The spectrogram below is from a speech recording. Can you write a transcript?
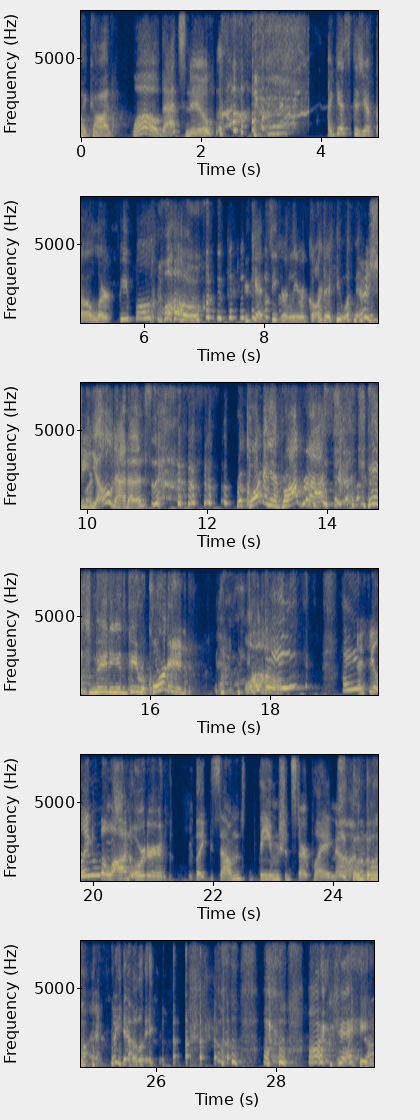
my God. Whoa, that's new. I guess because you have to alert people. Whoa. You can't secretly record anyone. she yelled at us. Recording in progress. this meeting is being recorded. Whoa. I, I feel like the Law and Order like sound theme should start playing now. I Dun, don't know dun. why. yeah, like Oh, okay. Oh.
